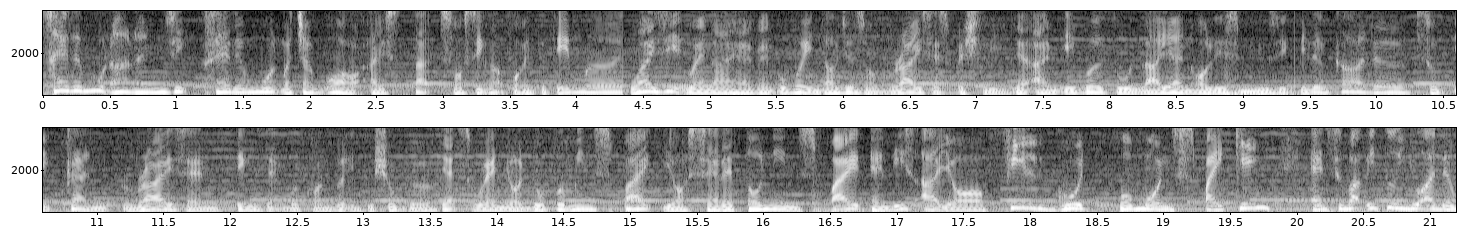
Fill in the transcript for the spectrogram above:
Saya ada mood lah lain muzik. Saya ada mood macam wow, I start sourcing up for entertainment. Why is it when I have an overindulgence of rice especially that I'm able to layan all this music? Bila kau ada suntikan rice and things that will convert into sugar, that's when your dopamine spike, your serotonin spike and these are your feel good hormones spiking and sebab itu you ada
